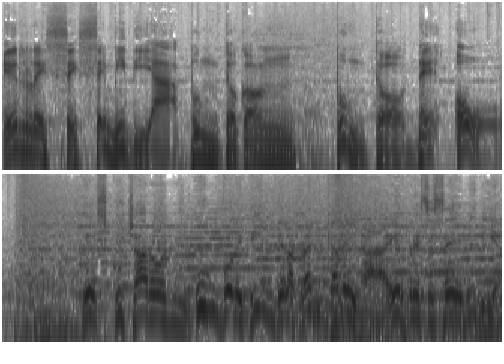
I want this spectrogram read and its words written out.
rccmedia.com.do. Escucharon un boletín de la gran cadena RCC Media.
